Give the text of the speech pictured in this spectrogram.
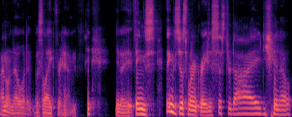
I don't know what it was like for him. you know, things things just weren't great. His sister died, you know,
